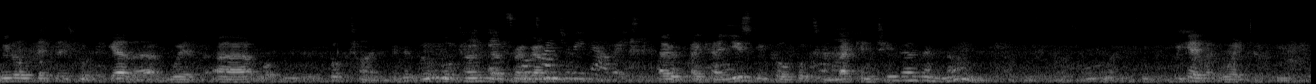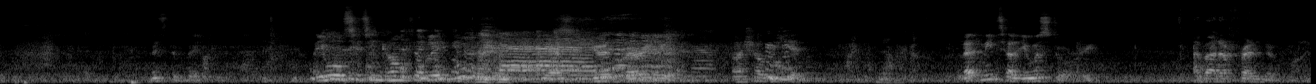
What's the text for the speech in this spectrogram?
we all did this book together with uh, what, book time. Is it book, book time? That It's more program. time to read now, but it's Oh, okay. It used to be called Book Time back in 2009. We gave it away to a few. Mr. Big. Are you all sitting comfortably? Yes, good, very good. I shall begin. Let me tell you a story about a friend of mine.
